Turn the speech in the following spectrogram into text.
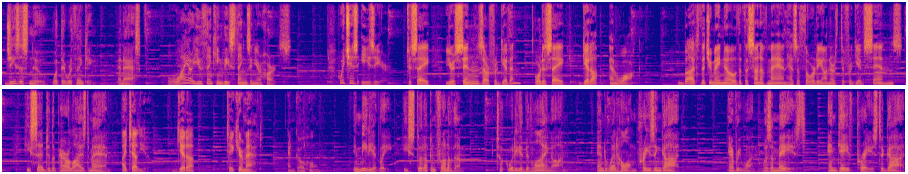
Jesus knew what they were thinking and asked, Why are you thinking these things in your hearts? Which is easier, to say, Your sins are forgiven, or to say, Get up and walk? But that you may know that the Son of Man has authority on earth to forgive sins, he said to the paralyzed man, I tell you, get up, take your mat, and go home. Immediately he stood up in front of them, took what he had been lying on, and went home praising God. Everyone was amazed and gave praise to God.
